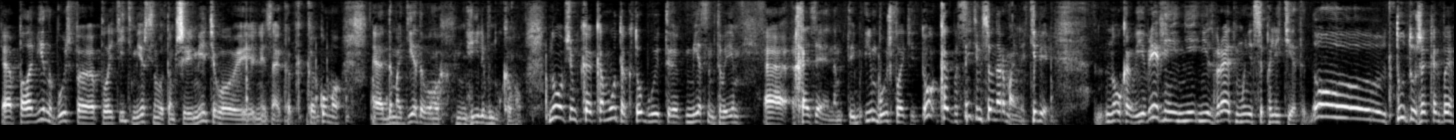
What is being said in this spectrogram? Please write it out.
э, половину будешь платить местному, там, Шереметьеву, или, не знаю, как, какому э, Домодедову или Внукову. Ну, в общем, к кому-то, кто будет э, местным твоим э, хозяином, ты им будешь платить. Ну, как бы с этим все нормально. Теперь, ну, как бы евреев не, не, не избирают муниципалитеты. Ну, тут уже как бы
